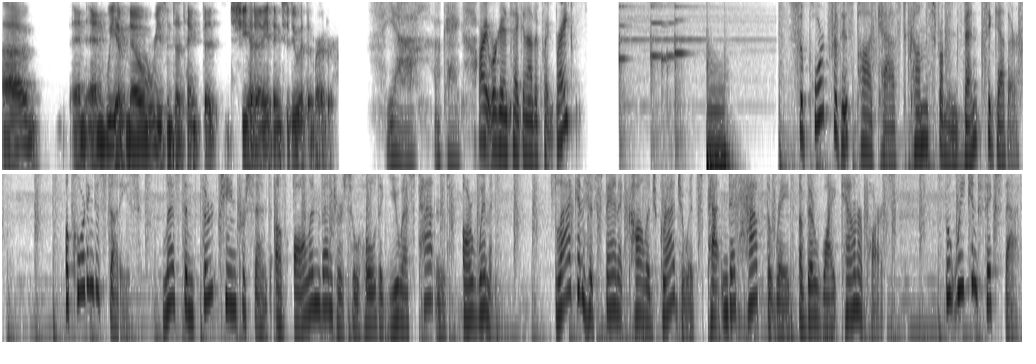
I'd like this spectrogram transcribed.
um, and and we have no reason to think that she had anything to do with the murder. Yeah. Okay. All right. We're going to take another quick break. Support for this podcast comes from Invent Together. According to studies, less than 13% of all inventors who hold a U.S. patent are women. Black and Hispanic college graduates patent at half the rate of their white counterparts. But we can fix that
